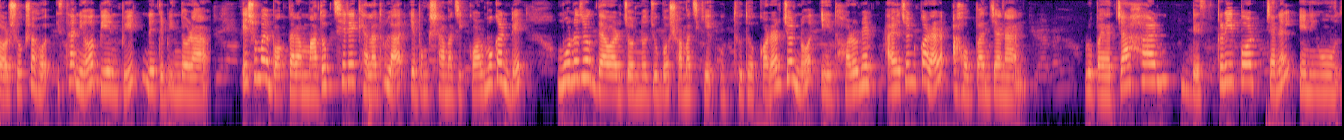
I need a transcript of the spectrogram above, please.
দর্শক সহ স্থানীয় বিএনপির নেতৃবৃন্দরা। এ সময় বক্তারা মাদক ছেড়ে খেলাধুলা এবং সামাজিক কর্মকাণ্ডে মনোযোগ দেওয়ার জন্য যুব সমাজকে উদ্ধুত করার জন্য এই ধরনের আয়োজন করার আহ্বান জানান। Rupaya Jahan desk report channel A news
